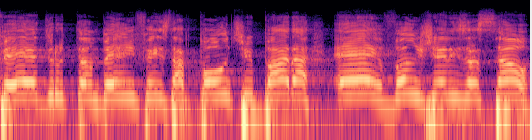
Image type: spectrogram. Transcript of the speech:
Pedro também fez a ponte para evangelização.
